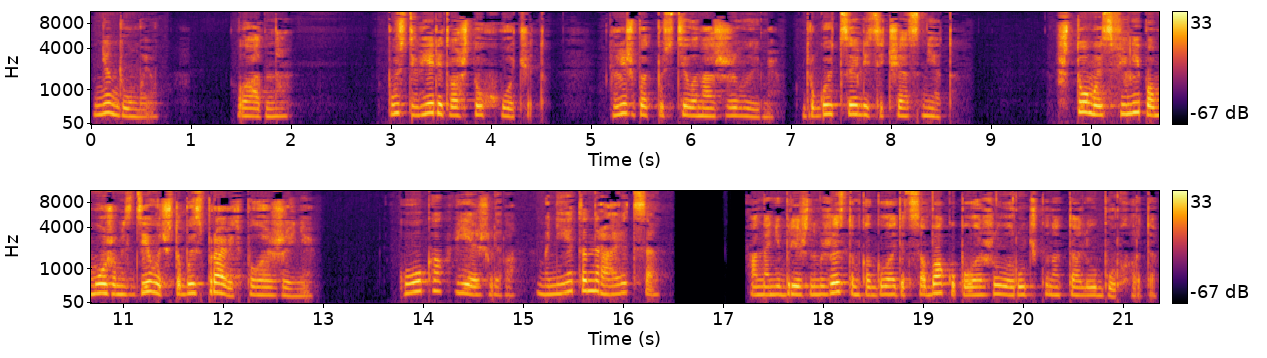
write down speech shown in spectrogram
Не думаю. Ладно. Пусть верит во что хочет. Лишь бы отпустила нас живыми. Другой цели сейчас нет. Что мы с Филиппом можем сделать, чтобы исправить положение? О, как вежливо. Мне это нравится. Она небрежным жестом, как гладит собаку, положила ручку на талию Бурхарда.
